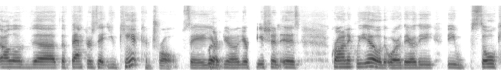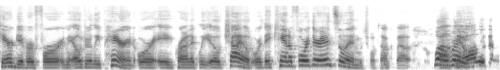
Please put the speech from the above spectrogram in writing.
all of the the factors that you can't control. Say right. your, you know your patient is chronically ill, or they're the the sole caregiver for an elderly parent, or a chronically ill child, or they can't afford their insulin, which we'll talk about. Well, um, right, all of those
